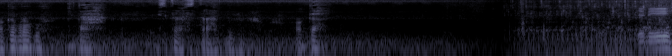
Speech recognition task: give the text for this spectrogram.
Oke broku. Kita istirahat-istirahat dulu oke. Jadi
